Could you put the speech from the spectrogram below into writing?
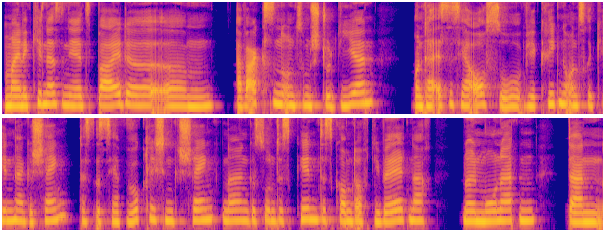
Meine Kinder sind jetzt beide ähm, erwachsen und zum Studieren. Und da ist es ja auch so, wir kriegen unsere Kinder geschenkt. Das ist ja wirklich ein Geschenk, ne? ein gesundes Kind, das kommt auf die Welt nach neun Monaten dann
